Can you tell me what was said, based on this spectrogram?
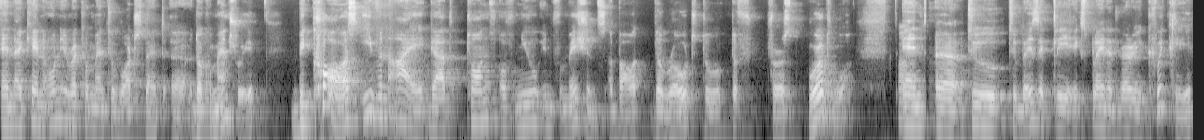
and I can only recommend to watch that uh, documentary because even I got tons of new informations about the road to the First World War. Oh. And uh, to to basically explain it very quickly,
